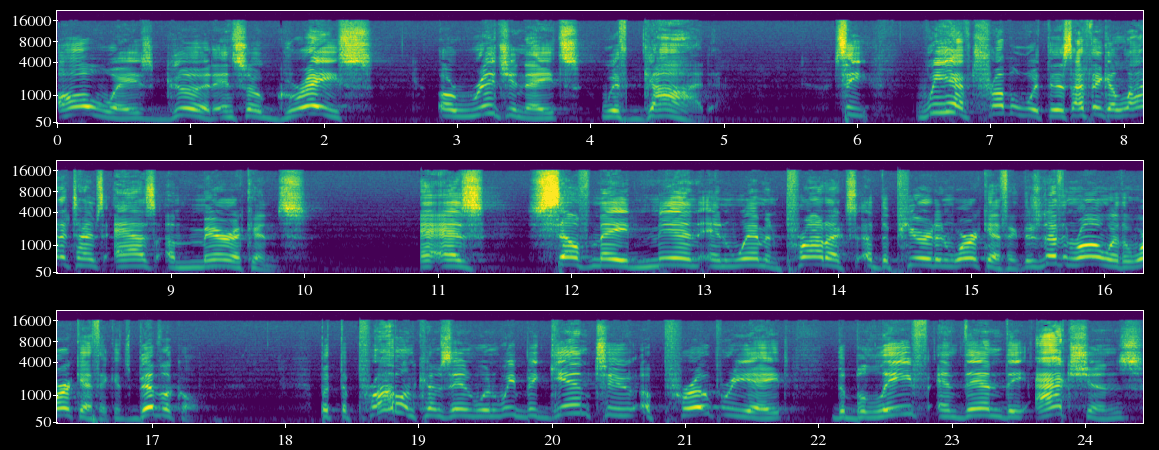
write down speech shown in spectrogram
always good. And so grace originates with God. See, we have trouble with this, I think, a lot of times as Americans, as self made men and women, products of the Puritan work ethic. There's nothing wrong with a work ethic, it's biblical. But the problem comes in when we begin to appropriate the belief and then the actions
